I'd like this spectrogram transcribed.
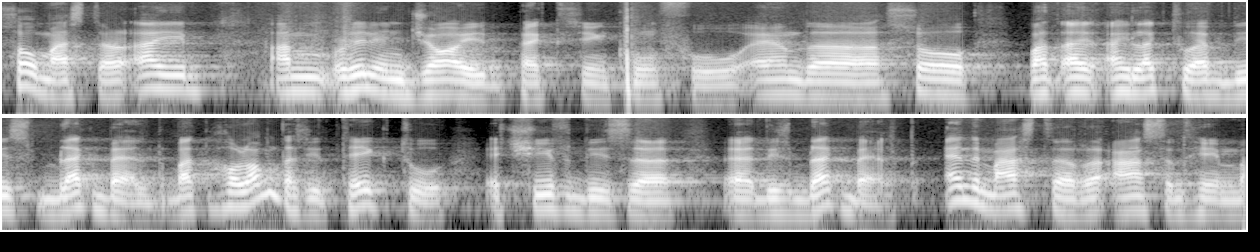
so master, I I'm really enjoy practicing Kung Fu, and uh, so, but I, I like to have this black belt, but how long does it take to achieve this, uh, uh, this black belt? And the master answered him,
